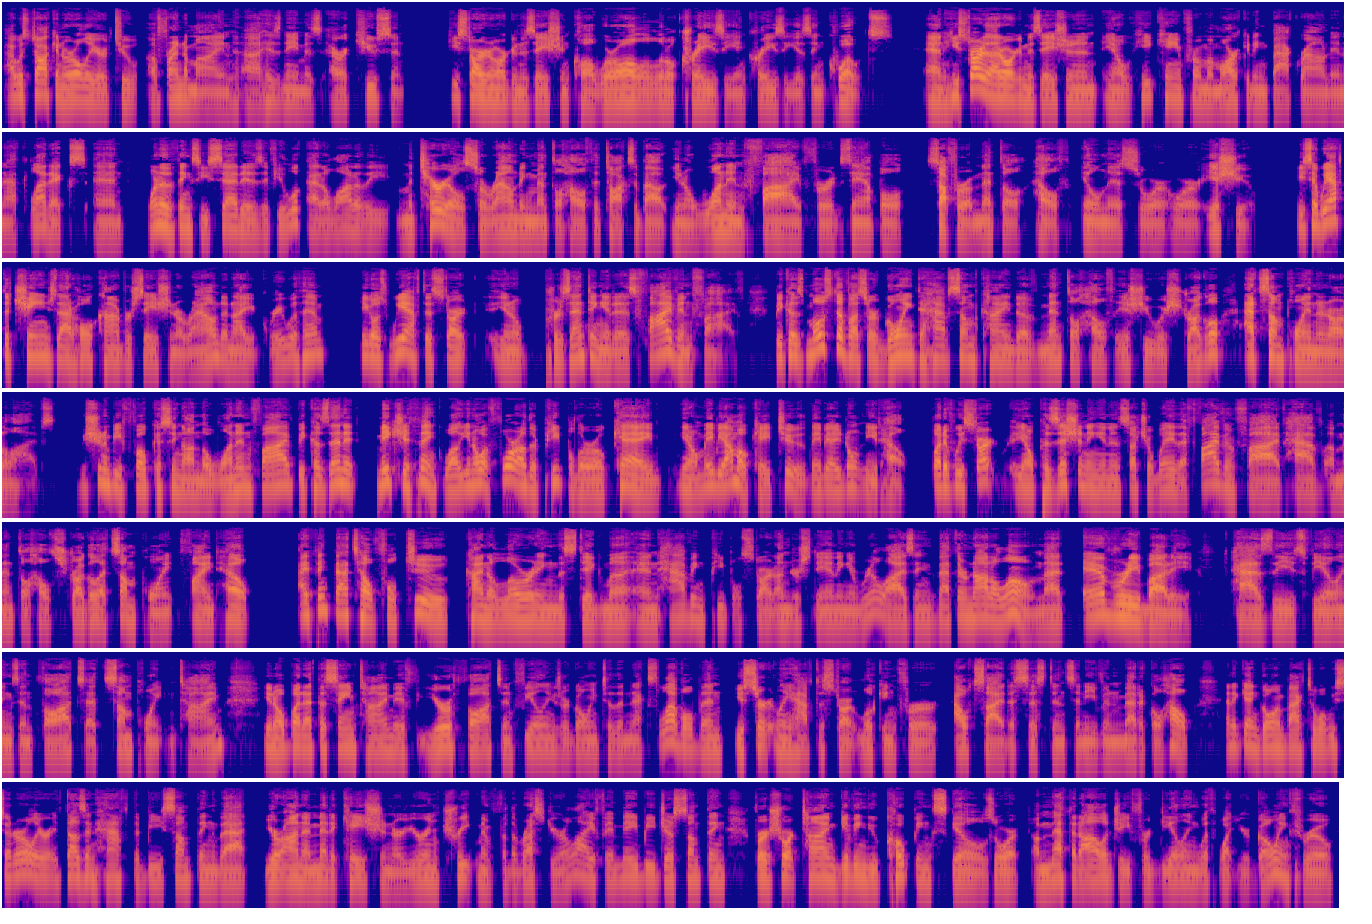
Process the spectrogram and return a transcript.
i was talking earlier to a friend of mine uh, his name is eric Hewson. he started an organization called we're all a little crazy and crazy is in quotes and he started that organization and you know he came from a marketing background in athletics and one of the things he said is if you look at a lot of the materials surrounding mental health, it talks about, you know, one in five, for example, suffer a mental health illness or or issue. He said we have to change that whole conversation around, and I agree with him. He goes, we have to start, you know, presenting it as five in five because most of us are going to have some kind of mental health issue or struggle at some point in our lives we shouldn't be focusing on the one in five because then it makes you think, well, you know what, four other people are okay. You know, maybe I'm okay too. Maybe I don't need help. But if we start, you know, positioning it in such a way that five and five have a mental health struggle at some point, find help, I think that's helpful too, kind of lowering the stigma and having people start understanding and realizing that they're not alone, that everybody has these feelings and thoughts at some point in time, you know, but at the same time, if your thoughts and feelings are going to the next level, then you certainly have to start looking for outside assistance and even medical help. And again, going back to what we said earlier, it doesn't have to be something that you're on a medication or you're in treatment for the rest of your life. It may be just something for a short time giving you coping skills or a methodology for dealing with what you're going through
